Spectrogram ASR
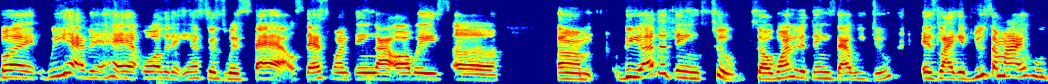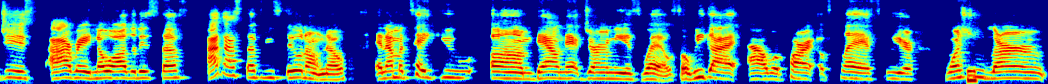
but we haven't had all of the answers with styles. That's one thing i always uh um the other things too. So one of the things that we do is like if you somebody who just I already know all of this stuff i got stuff you still don't know and i'm gonna take you um down that journey as well. So we got our part of class where once you learn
